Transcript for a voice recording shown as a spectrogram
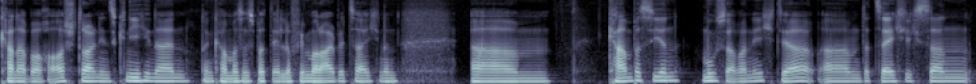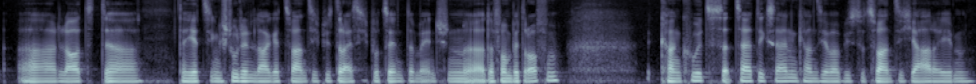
kann aber auch ausstrahlen ins Knie hinein, dann kann man es als patellofemoral bezeichnen. Ähm, kann passieren, muss aber nicht. Ja. Ähm, tatsächlich sind äh, laut der, der jetzigen Studienlage 20 bis 30 Prozent der Menschen äh, davon betroffen. Kann kurzzeitig sein, kann sich aber bis zu 20 Jahre eben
